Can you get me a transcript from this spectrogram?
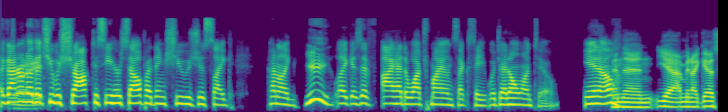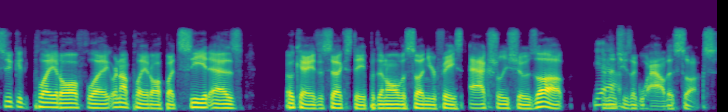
Like, I don't know that she was shocked to see herself. I think she was just like, kind of like, yee, like as if I had to watch my own sex tape, which I don't want to, you know? And then, yeah, I mean, I guess you could play it off like, or not play it off, but see it as, okay, it's a sex tape. But then all of a sudden, your face actually shows up, yeah. and then she's like, "Wow, this sucks."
